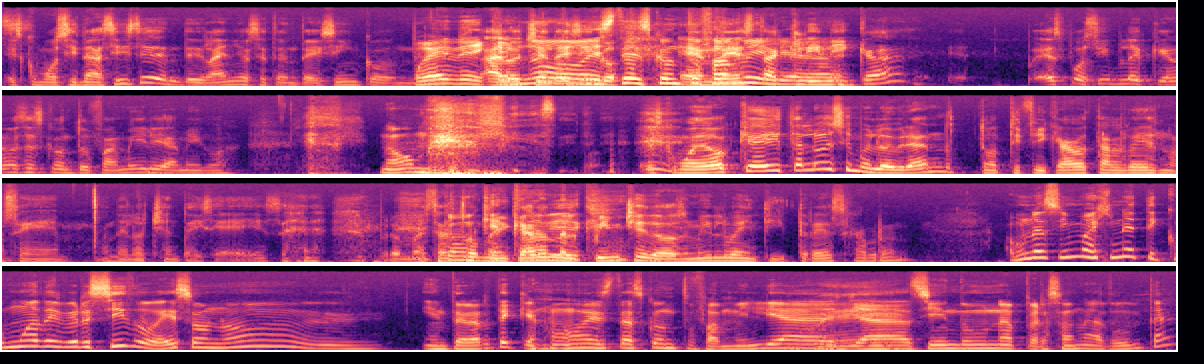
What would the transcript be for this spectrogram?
Es como si naciste del año 75 Puede al que no estés con tu en familia. esta clínica. Es posible que no estés con tu familia, amigo. No mames. Es como de, ok, tal vez si me lo hubieran notificado, tal vez, no sé, en el 86. Pero me estás comunicando en el pinche 2023, cabrón. Aún así, imagínate cómo ha de haber sido eso, ¿no? Enterarte que no estás con tu familia Güey. ya siendo una persona adulta.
